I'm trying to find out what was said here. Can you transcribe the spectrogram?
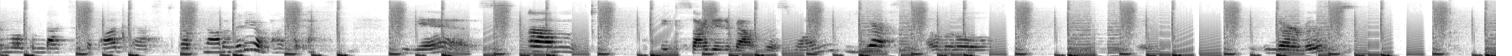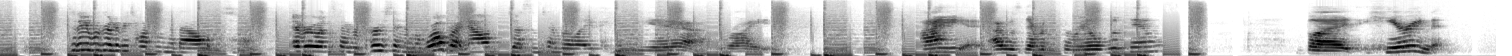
and welcome back to the podcast. That's not a video podcast. Yes. Um, Excited about this one. yes. A little nervous. Today we're going to be talking about everyone's favorite person in the world right now, Justin Timberlake. Yeah, right. I I was never thrilled with him, but hearing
